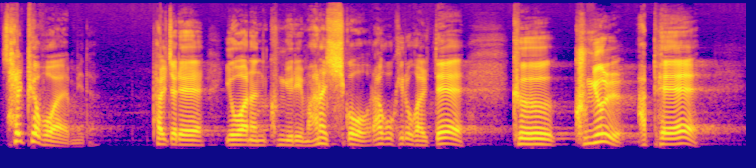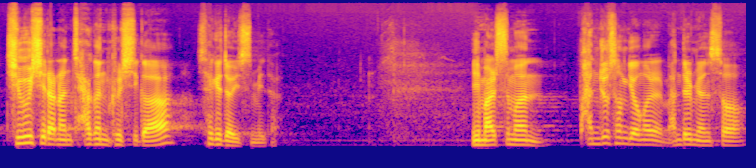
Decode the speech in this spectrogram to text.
살펴보아야 합니다. 8절에 여호와는 긍휼이 많으시고 라고 기록할 때그 긍휼 앞에 지으시라는 작은 글씨가 새겨져 있습니다. 이 말씀은 반주 성경을 만들면서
